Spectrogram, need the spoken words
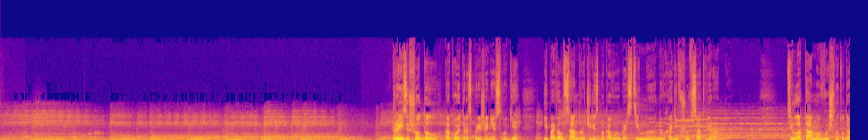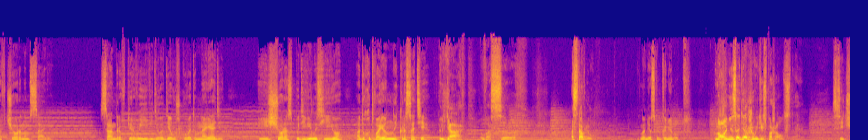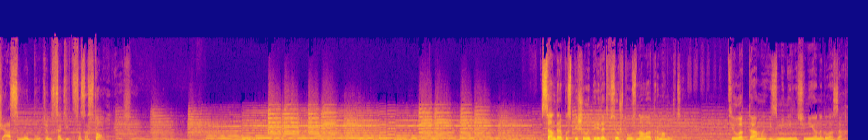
Трейзиш отдал какое-то распоряжение слуге и повел Сандру через боковую гостиную на выходившую в сад веранду. Тилатама вышла туда в черном сари. Сандра впервые видела девушку в этом наряде и еще раз подивилась ее одухотворенной красоте. Я вас э, оставлю на несколько минут. Но не задерживайтесь, пожалуйста. Сейчас мы будем садиться за стол. Сандра поспешила передать все, что узнала от Рамамурти. Тилатама изменилась у нее на глазах.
